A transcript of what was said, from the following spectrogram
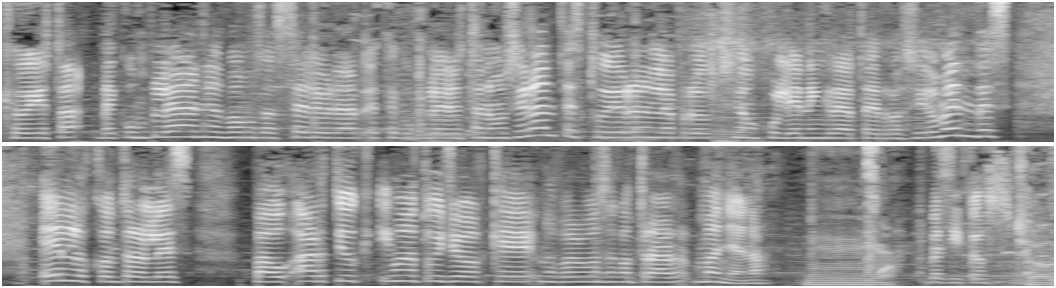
que hoy está de cumpleaños. Vamos a celebrar este cumpleaños tan emocionante. Estuvieron en la producción Julián Ingrata y Rocío Méndez. En los controles, Pau Artiuk y Matullo, que nos volvemos a encontrar mañana. Mua. Besitos. Chao,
